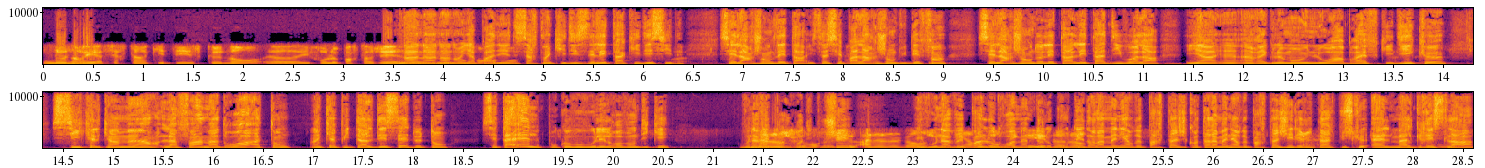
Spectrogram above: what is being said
Non, non, il y a certains qui disent que non, euh, il faut le partager. Non, euh, non, non, non, il n'y a pas des, certains qui disent. C'est l'État qui décide. C'est l'argent de l'État. Ça, c'est pas l'argent du défunt. C'est l'argent de l'État. L'État dit voilà, il y a un, un règlement, une loi, bref, qui dit que si quelqu'un meurt, la femme a droit à temps, un capital d'essai de temps. C'est à elle. Pourquoi vous voulez le revendiquer? Vous n'avez pas le droit d'y toucher. je- ah, non, non, non, Et vous n'avez pas le droit même de le compter non. dans la manière de partager, quant à la manière de partager l'héritage, puisque elle, malgré cela,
